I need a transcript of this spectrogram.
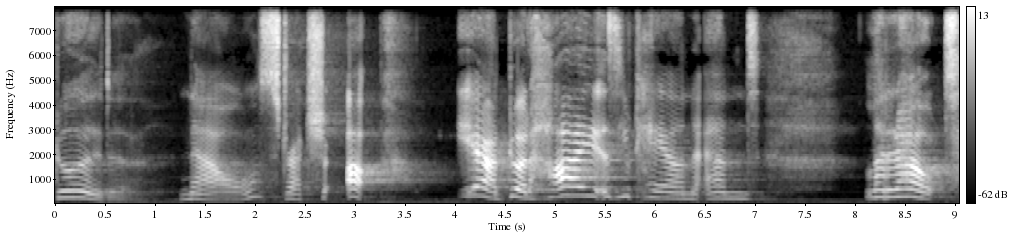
Good. Now, stretch up. Yeah, good. High as you can and let it out.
